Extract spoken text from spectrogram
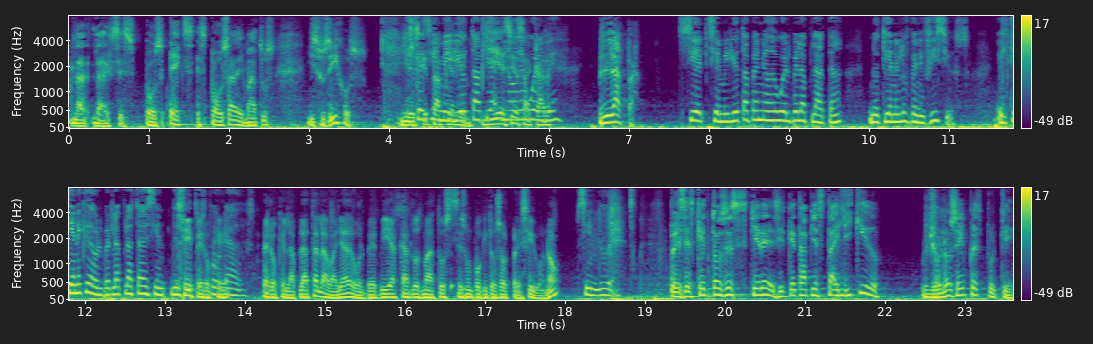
la, la ex, esposa, ex esposa de Matos y sus hijos. Y es, es que, que, si Tapia Emilio Tapia no devuelve, plata. Si, el, si Emilio Tapia no devuelve la plata, no tiene los beneficios. Él tiene que devolver la plata de, cien, de sí, pero poblados. Que, pero que la plata la vaya a devolver vía Carlos Matos sí. es un poquito sorpresivo, ¿no? Sin duda. Pues es que entonces quiere decir que Tapia está líquido. Yo no sé, pues, porque...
